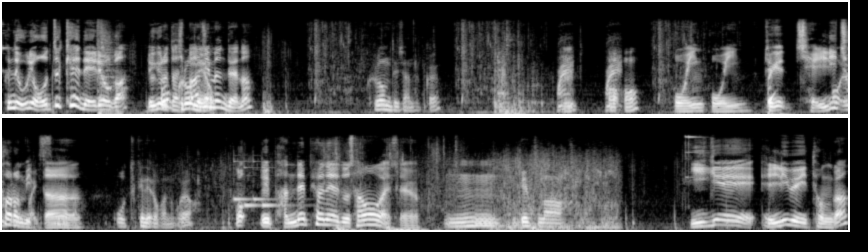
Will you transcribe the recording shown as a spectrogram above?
근데 우리 어떻게 내려가? 여기로 어, 다시 그러네요. 빠지면 되나? 그럼 되지 않을까요? 응? 어, 어? 보잉 보잉. 되게 젤리처럼 어, 있다. 어떻게 내려가는 거야? 어 여기 반대편에도 상어가 있어요. 음, 이게 구나. 이게 엘리베이터인가?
